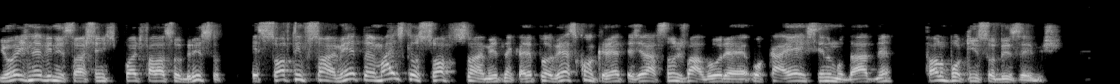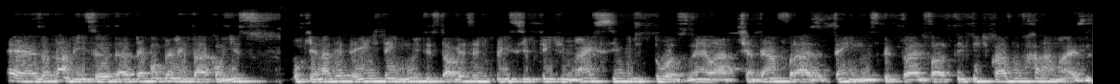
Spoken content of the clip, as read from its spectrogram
E hoje, né, Vinícius, acho que a gente pode falar sobre isso. Esse software em funcionamento é mais do que o software em funcionamento, né, cara? É progresso concreto, é geração de valor, é OKR sendo mudado, né? Fala um pouquinho sobre isso aí, bicho. É, exatamente. Eu até complementar com isso, porque na DTI a gente tem muito, isso talvez seja o princípio que a gente mais siga de todos, né? Lá tinha até uma frase, tem no escritório, a gente fala, tem que a gente quase não fala mais, né?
